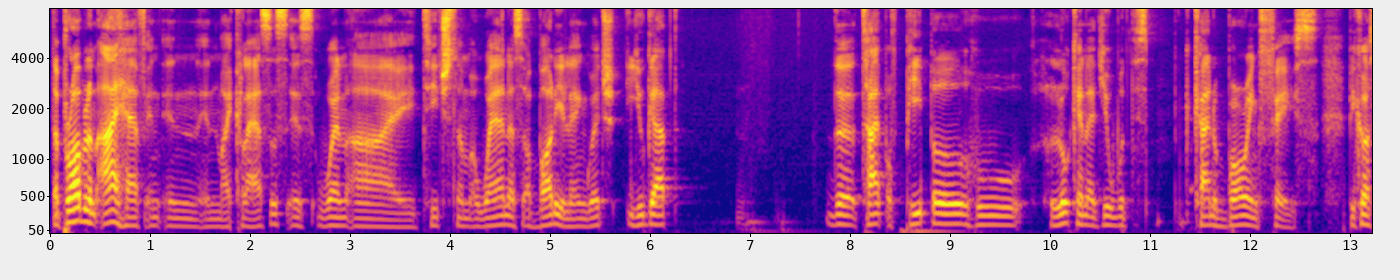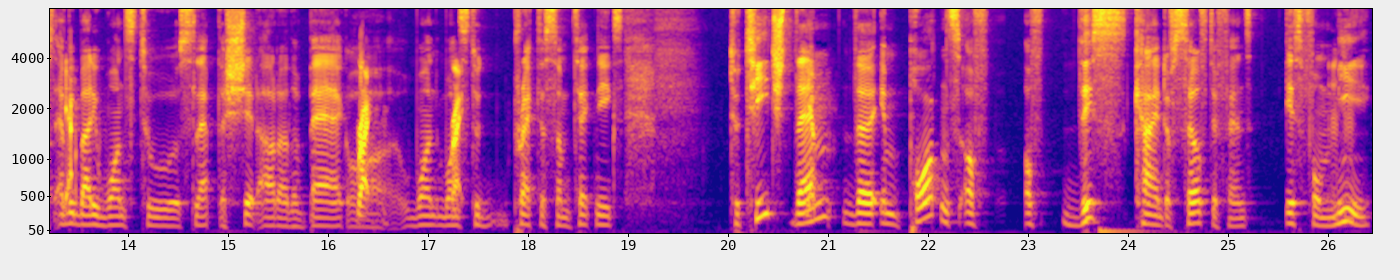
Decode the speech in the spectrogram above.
The problem I have in, in, in my classes is when I teach some awareness or body language, you got the type of people who looking at you with this kind of boring face because everybody yeah. wants to slap the shit out of the bag or right. want, wants right. to practice some techniques to teach them yeah. the importance of of this kind of self-defense is for mm -hmm. me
